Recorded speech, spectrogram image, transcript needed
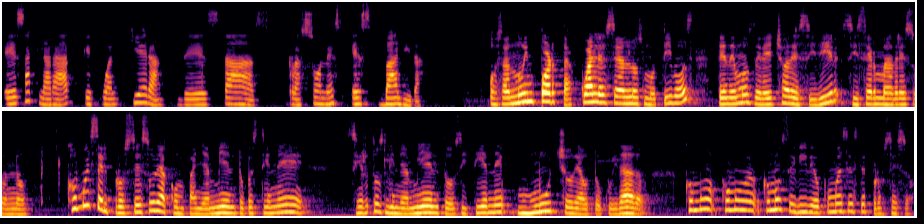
es aclarar que cualquiera de estas razones es válida. O sea, no importa cuáles sean los motivos, tenemos derecho a decidir si ser madres o no. ¿Cómo es el proceso de acompañamiento? Pues tiene ciertos lineamientos y tiene mucho de autocuidado. ¿Cómo, cómo, cómo se vive o cómo es este proceso?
